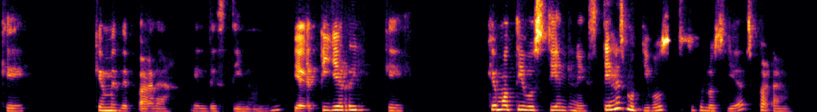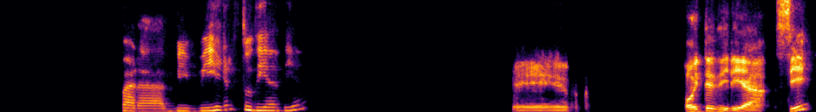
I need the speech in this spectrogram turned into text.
qué, qué me depara el destino, ¿no? Y a ti, Jerry, ¿qué, qué motivos tienes? ¿Tienes motivos todos los días para, para vivir tu día a día? Eh, hoy te diría sí.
